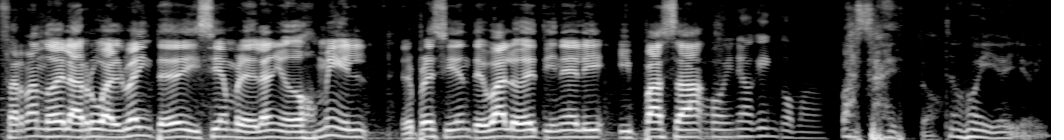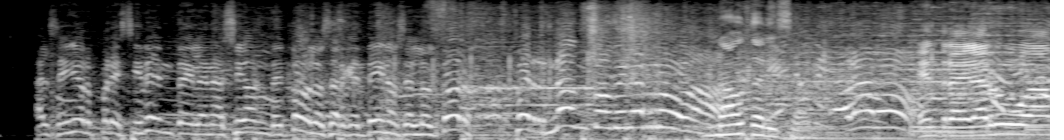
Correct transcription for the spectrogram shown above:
Fernando de la Rúa, el 20 de diciembre del año 2000. El presidente Valo de Tinelli. Y pasa, Uy, no, qué incómodo. pasa esto. Uy, uy, uy. al señor presidente de la nación de todos los argentinos, el doctor Fernando de la Rúa. No autorizo. Entra de la Rúa.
